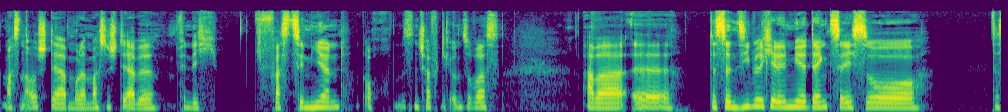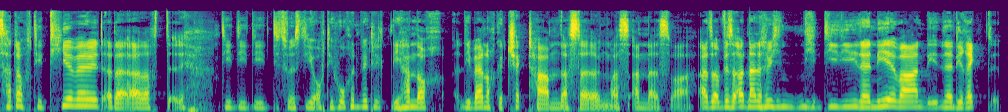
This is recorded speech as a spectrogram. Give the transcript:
Massenaussterben oder Massensterbe finde ich faszinierend, auch wissenschaftlich und sowas. Aber äh, das Sensibelchen in mir denkt sich so, das hat auch die Tierwelt oder äh, die, die, die, die, zumindest die auch die hochentwickelt, die haben doch, die werden doch gecheckt haben, dass da irgendwas anders war. Also bis natürlich nicht die, die in der Nähe waren, die sind ja direkt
